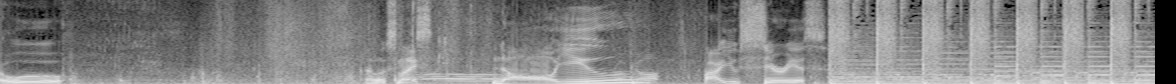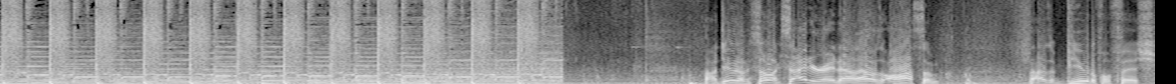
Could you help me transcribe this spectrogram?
Ooh. That looks nice. No, you. Are you serious? Oh, dude, I'm so excited right now. That was awesome. That was a beautiful fish.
